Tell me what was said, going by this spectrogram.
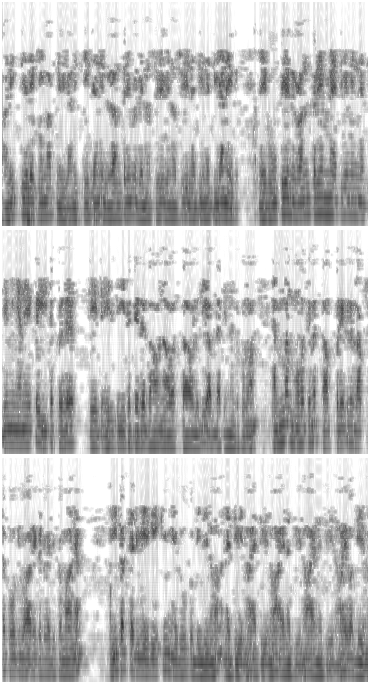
අනිත්‍ය දැකීමක් නෙවෙයි. අනිත්‍ය කියන්නේ නිරන්තරයෙන්ම වෙනස් වෙයි වෙනස් වෙයි නැති නැති යන එක. මේ රූපේ නිරන්තරයෙන්ම ඇති වෙමින් නැති වෙමින් යන එක ඊට පෙර ඒ ඊට පෙර භාවනා අවස්ථාවලදී අත්දකින්නට පුළුවන්. හැම මොහොතෙම තත්පරයකට ලක්ෂ කෝටි වාරයකට වැඩි ප්‍රමාණයක් ඊටත් වැඩි වේගයකින් මේ රූප බිඳිනවා නැති වෙනවා ඇති වෙනවා ආය නැති වෙනවා ආය නැති වෙනවා. ඒ වගේම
